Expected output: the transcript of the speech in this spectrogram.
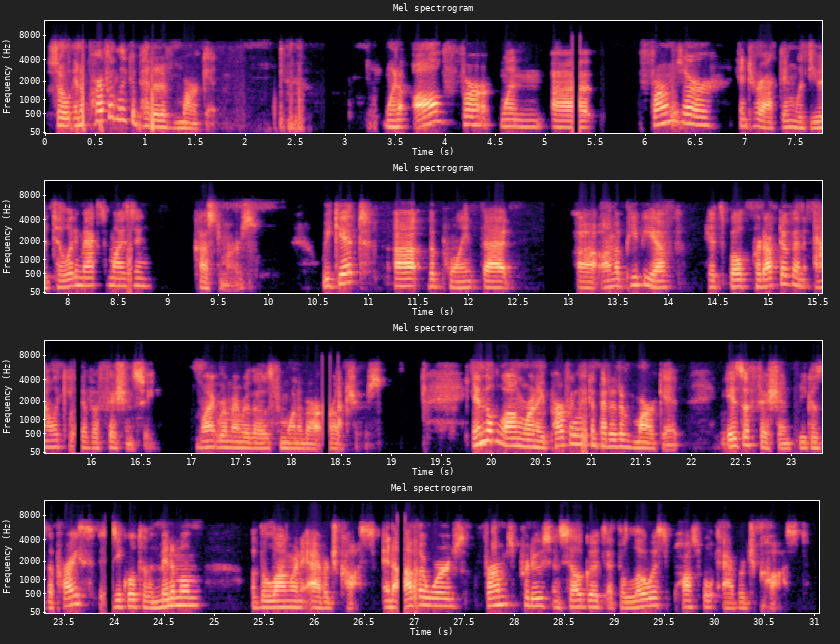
So in a perfectly competitive market, when all fir when uh, firms are interacting with utility maximizing customers, we get uh, the point that uh, on the PPF hits both productive and allocative efficiency. You might remember those from one of our lectures. In the long run, a perfectly competitive market is efficient because the price is equal to the minimum of the long run average cost. In other words, firms produce and sell goods at the lowest possible average cost.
